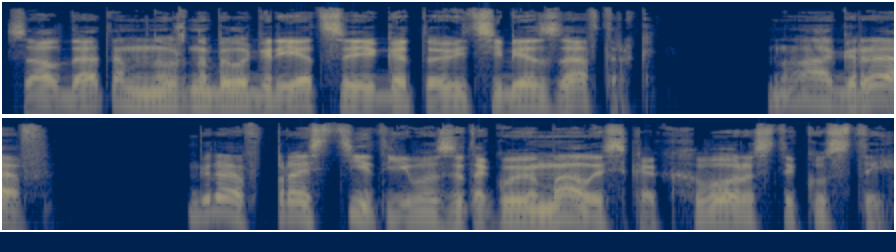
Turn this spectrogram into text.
Солдатам нужно было греться и готовить себе завтрак. Ну а граф... Граф простит его за такую малость, как хворост и кусты.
